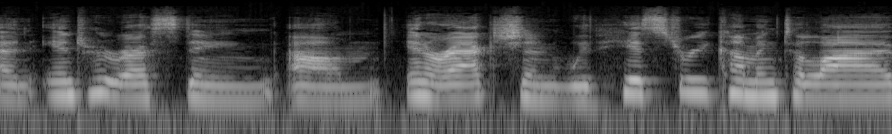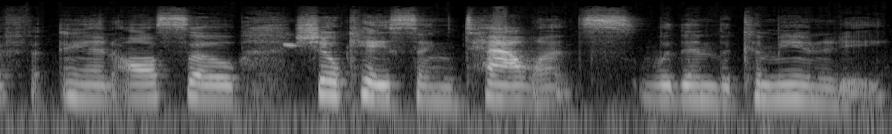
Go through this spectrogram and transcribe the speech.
an interesting um, interaction with history coming to life and also showcasing talents within the community.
